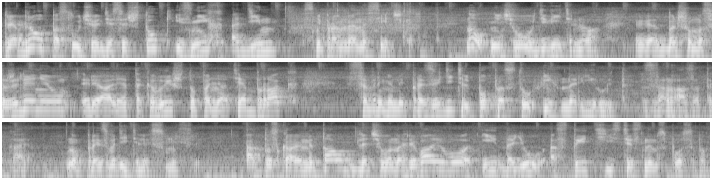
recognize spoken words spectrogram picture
Приобрел по случаю 10 штук, из них один с неправильной насечкой. Ну, ничего удивительного. К большому сожалению, реалии таковы, что понятие брак современный производитель попросту игнорирует. Зараза такая. Ну, производители в смысле. Отпускаю металл, для чего нагреваю его и даю остыть естественным способом.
